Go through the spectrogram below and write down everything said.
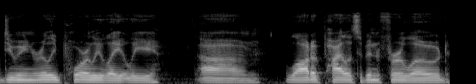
doing really poorly lately. Um, a lot of pilots have been furloughed.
